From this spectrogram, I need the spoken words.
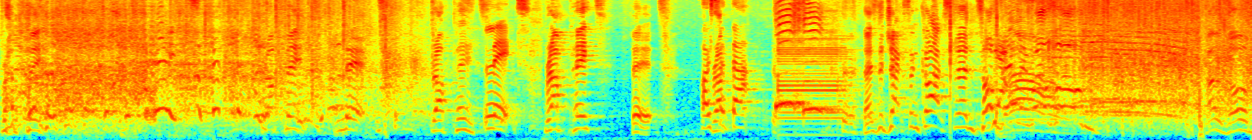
Brad Pitt. Brad Pitt. Nit. Brad Pitt. Lit. Brad Pitt. Fit. I Brad- said that. There's the Jackson Klaxon. Tom Yes. Daly, well done. Well done.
